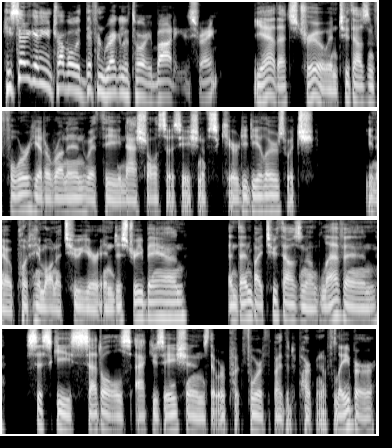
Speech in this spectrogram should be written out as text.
he started getting in trouble with different regulatory bodies, right? Yeah, that's true. In 2004, he had a run in with the National Association of Security Dealers, which, you know, put him on a two year industry ban. And then by 2011, Siskey settles accusations that were put forth by the Department of Labor,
